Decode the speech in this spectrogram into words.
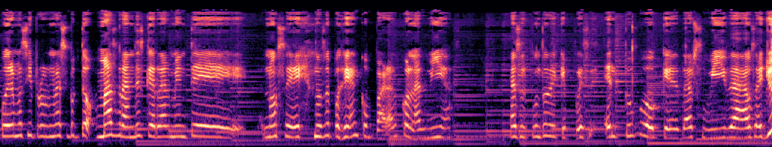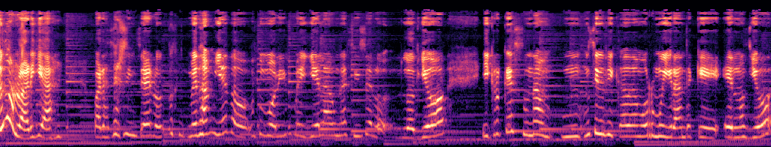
podríamos decir, problemas un poquito más grandes que realmente, no sé, no se podrían comparar con las mías. Hasta el punto de que pues él tuvo que dar su vida, o sea, yo no lo haría, para ser sincero, me da miedo morirme y él aún así se lo, lo dio y creo que es una, un significado de amor muy grande que él nos dio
